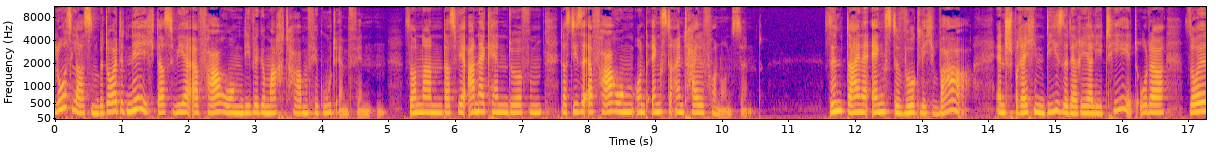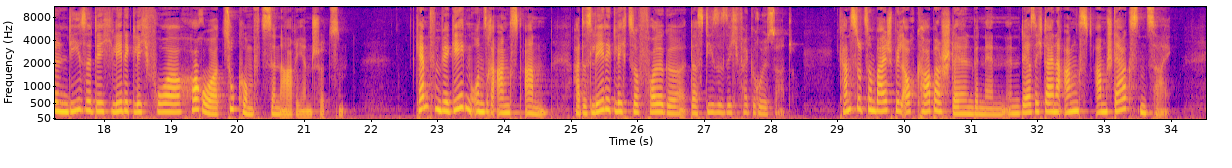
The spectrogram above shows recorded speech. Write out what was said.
Loslassen bedeutet nicht, dass wir Erfahrungen, die wir gemacht haben, für gut empfinden, sondern dass wir anerkennen dürfen, dass diese Erfahrungen und Ängste ein Teil von uns sind. Sind deine Ängste wirklich wahr? Entsprechen diese der Realität oder sollen diese dich lediglich vor Horror-Zukunftsszenarien schützen? Kämpfen wir gegen unsere Angst an, hat es lediglich zur Folge, dass diese sich vergrößert. Kannst du zum Beispiel auch Körperstellen benennen, in der sich deine Angst am stärksten zeigt?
